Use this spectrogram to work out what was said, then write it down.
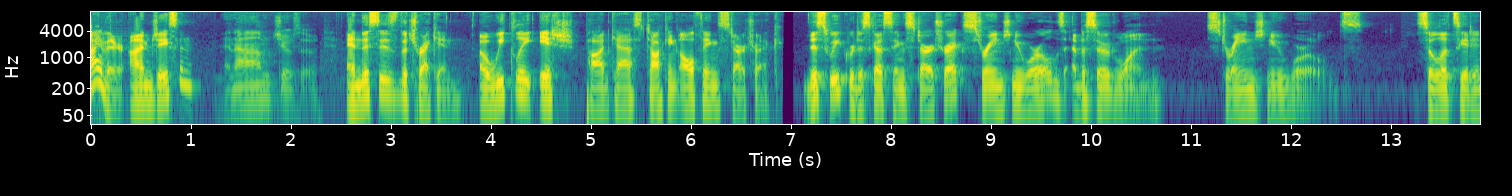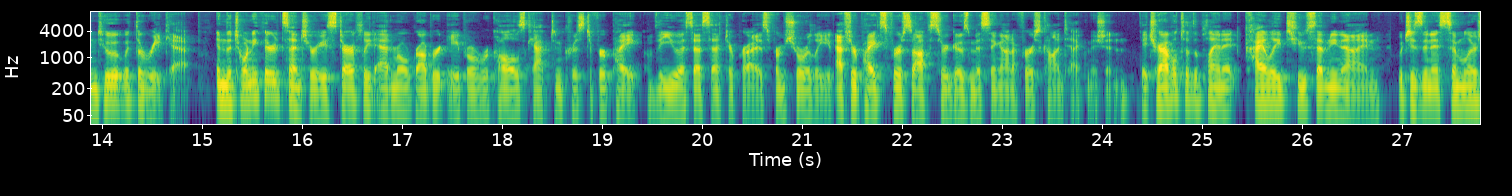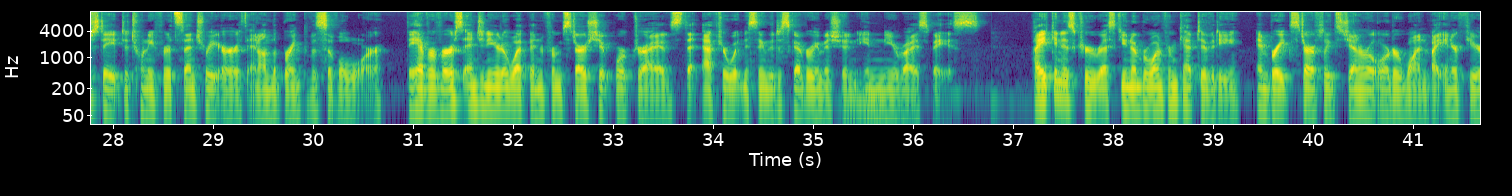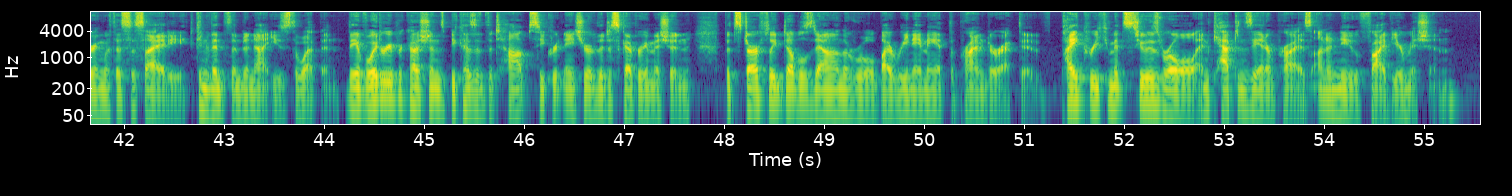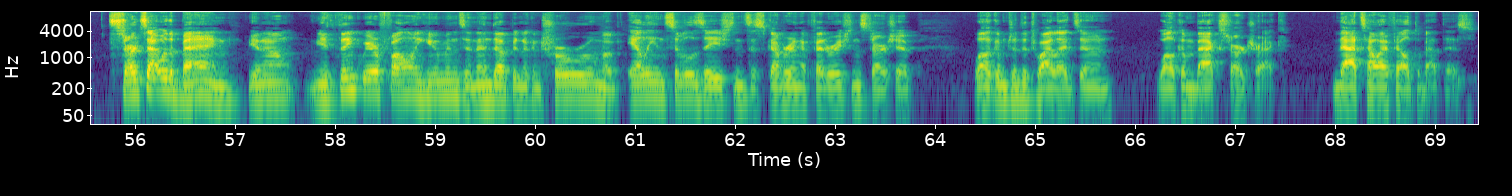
Hi there, I'm Jason. And I'm Joseph. And this is The Trek In, a weekly ish podcast talking all things Star Trek. This week we're discussing Star Trek Strange New Worlds, Episode 1 Strange New Worlds. So let's get into it with the recap. In the 23rd century, Starfleet Admiral Robert April recalls Captain Christopher Pike of the USS Enterprise from shore leave after Pike's first officer goes missing on a first contact mission. They travel to the planet Kiley 279, which is in a similar state to 21st century Earth and on the brink of a civil war. They have reverse engineered a weapon from Starship warp drives that after witnessing the Discovery mission in nearby space. Pike and his crew rescue Number One from captivity and break Starfleet's General Order 1 by interfering with the Society to convince them to not use the weapon. They avoid repercussions because of the top secret nature of the Discovery mission, but Starfleet doubles down on the rule by renaming it the Prime Directive. Pike recommits to his role and captains the Enterprise on a new five year mission. Starts out with a bang, you know? You think we are following humans and end up in a control room of alien civilizations discovering a Federation starship. Welcome to the Twilight Zone welcome back Star Trek. That's how I felt about this.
